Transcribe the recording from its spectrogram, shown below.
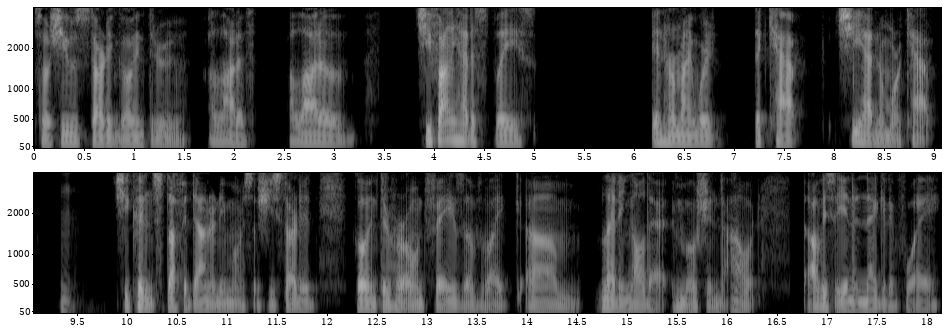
so she was starting going through a lot of a lot of she finally had a space in her mind where the cap she had no more cap Hmm. she couldn't stuff it down anymore so she started going through her own phase of like um letting all that emotion out obviously in a negative way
